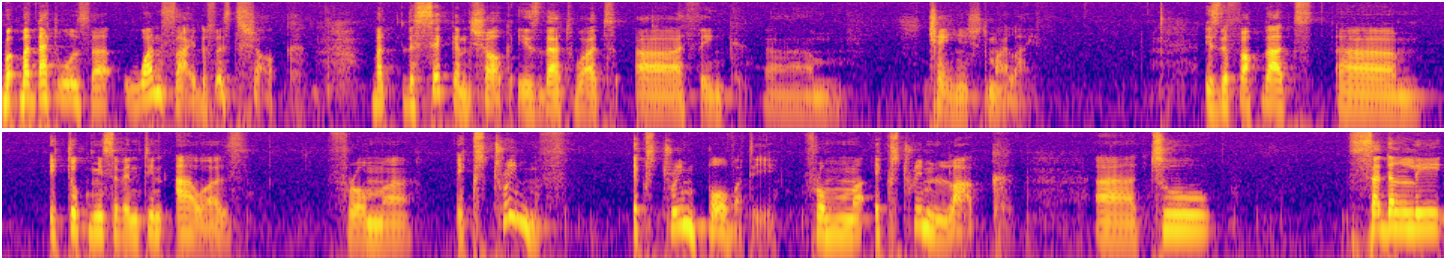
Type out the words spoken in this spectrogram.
But, but that was uh, one side, the first shock. But the second shock is that what I think um, changed my life. Is the fact that um, it took me 17 hours from uh, extreme, extreme poverty, from uh, extreme lack, uh, to suddenly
